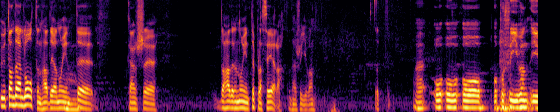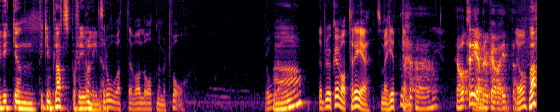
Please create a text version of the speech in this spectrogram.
utan den låten hade jag nog inte kanske... Då hade den nog inte placerat den här skivan. Och, och, och, och på skivan, i vilken, vilken plats på skivan ligger Jag den? tror att det var låt nummer två. Tror jag. Ja. Det brukar ju vara tre som är hitten. Ja, tre brukar vara hitten. Ja, Va?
